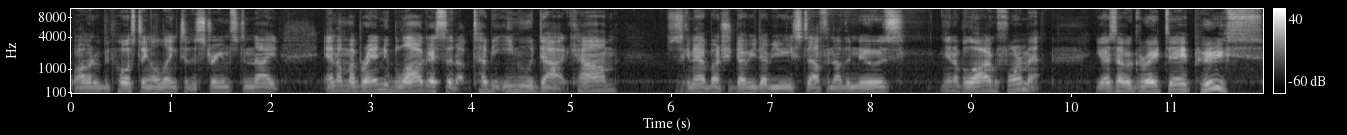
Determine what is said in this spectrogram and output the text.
where I'm going to be posting a link to the streams tonight. And on my brand new blog, I set up tubbyemu.com. Just going to have a bunch of WWE stuff and other news in a blog format. You guys have a great day. Peace.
